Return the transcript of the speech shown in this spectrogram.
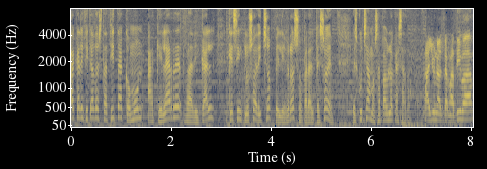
Ha calificado esta cita como un aquelarre radical, que es incluso, ha dicho, peligroso para el PSOE. Escuchamos a Pablo Casado. Hay una alternativa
